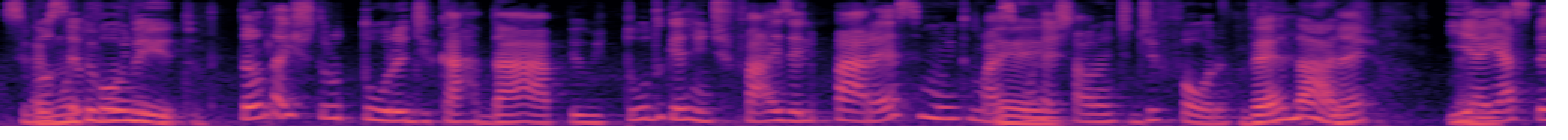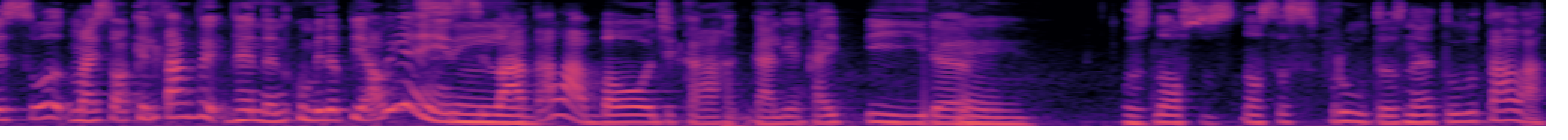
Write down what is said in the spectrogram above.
Se é você muito for bonito. ver, tanto a estrutura de cardápio e tudo que a gente faz, ele parece muito mais é. com um restaurante de fora. Verdade. Né? E é. aí as pessoas. Mas só que ele tá vendendo comida piauiense. Sim. Lá tá lá, bode, galinha caipira. É os nossos nossas frutas, né? Tudo tá lá.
